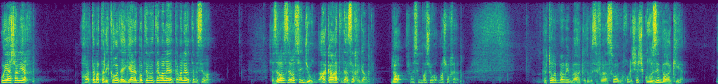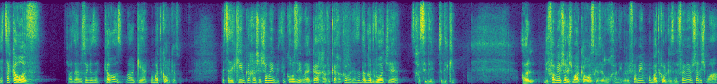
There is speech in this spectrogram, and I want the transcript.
הוא יהיה השליח. נכון, אתה באת לקרוא את האיגרת, בוא תמלא, תמלא את המשימה. עכשיו זה לא, זה לא סינג'ור, אה, קראת, תעשה לך גם כן. לא, יש משהו, משהו אחר. כתוב הרבה פעמים, כתוב בספרי הסוד וכולי, שיש כרוזים ברקיע. יצא כרוז. שמעת על המושג הזה? כרוז ברקיע, כמו בת קול כזאת. וצדיקים ככה ששומעים, כרוזים, היה ככה וככה, כל מיני, זה דרגות גבוהות שזה חסידים, צדיקים. אבל לפעמים אפשר לשמוע כרוז כזה רוחני, ולפעמים, כמו בת קול כזה, לפעמים אפשר לשמוע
